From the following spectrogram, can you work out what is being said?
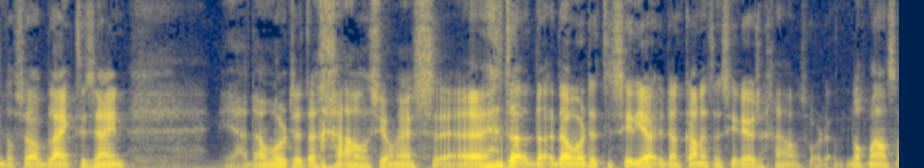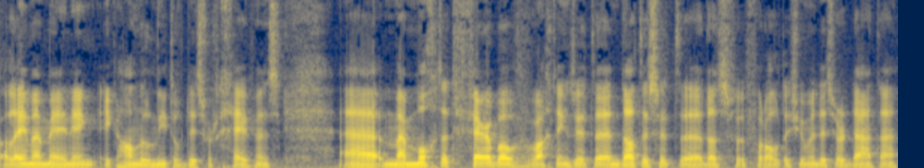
8% of zo blijkt te zijn, ja, dan wordt het een chaos, jongens. Uh, dan, dan, wordt het een serieus, dan kan het een serieuze chaos worden. Nogmaals, alleen mijn mening. Ik handel niet op dit soort gegevens. Uh, maar mocht het ver boven verwachting zitten, en dat is, het, uh, dat is vooral het issue met dit soort data,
